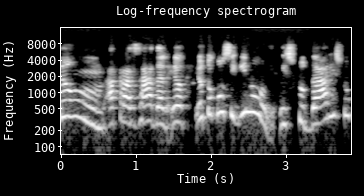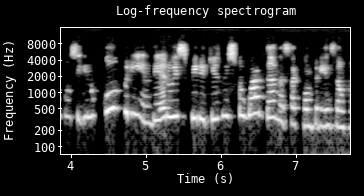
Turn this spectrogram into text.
tão atrasada, eu estou conseguindo estudar, estou conseguindo compreender o Espiritismo, estou guardando essa compreensão,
